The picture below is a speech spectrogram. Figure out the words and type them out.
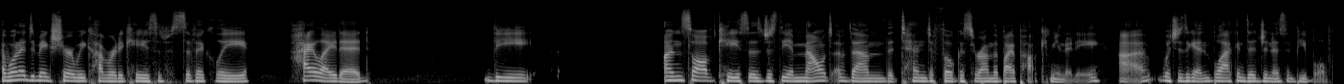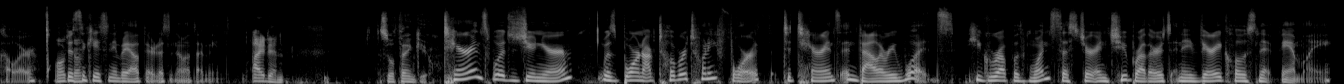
I wanted to make sure we covered a case that specifically highlighted the unsolved cases, just the amount of them that tend to focus around the BIPOC community, uh, which is again Black, Indigenous, and people of color. Okay. Just in case anybody out there doesn't know what that means. I didn't. So thank you. Terrence Woods Jr. was born October 24th to Terrence and Valerie Woods. He grew up with one sister and two brothers in a very close knit family.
